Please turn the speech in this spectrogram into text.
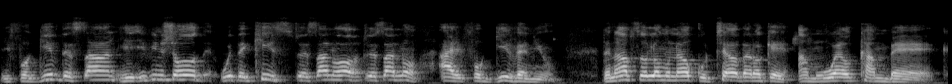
He forgive the son. He even showed with a kiss to a son, oh, to a son, no, I've forgiven you. Then Absalom now could tell that, okay, I'm welcome back.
